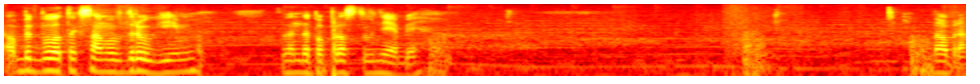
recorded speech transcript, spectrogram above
Oby było tak samo w drugim, to będę po prostu w niebie. Dobra.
